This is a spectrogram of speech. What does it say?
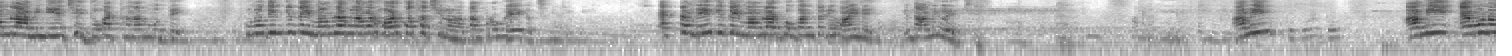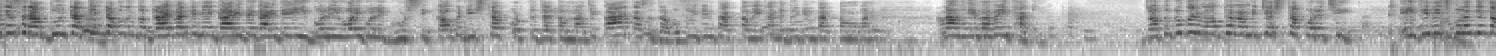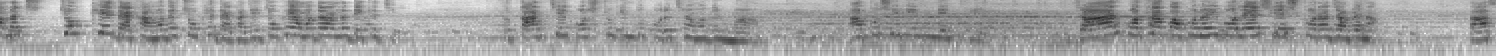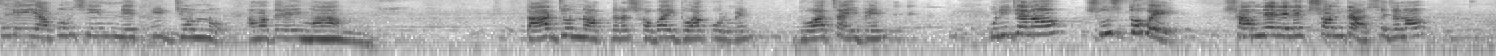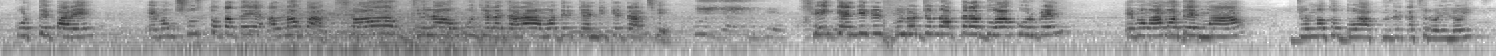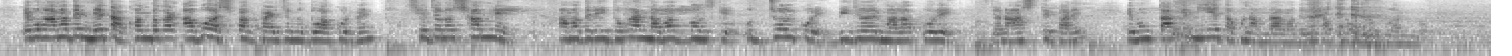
মামলা আমি নিয়েছি এই দোহার থানার মধ্যে। কোনোদিন কিন্তু এই মামলাগুলো আমার হওয়ার কথা ছিল না তারপর হয়ে গেছে। একটা মেয়ে কিন্তু এই মামলার ভোগান্তরী হয় নাই, কিন্তু আমি হয়েছি। আমি আমি এমনও গেছে, রাত দুইটা, তিনটা পর্যন্ত ড্রাইভারকে নিয়ে গাড়িতে গাড়িতে এই গলি, ওই গলি ঘুরছি। কাউকে ডিস্টার্ব করতে যেতাম না, যে কার কাছে যাব? দুই দিন থাকতাম এখানে, দুই দিন থাকতাম ওখানে। না, এভাবেই থাকি। যতটুকুর মধ্যে আমি চেষ্টা করেছি, এই জিনিসগুলো কিন্তু আমরা চোখে দেখা, আমাদের চোখে দেখা, যে চোখে আমাদের আমরা দেখেছি। তো তার চেয়ে কষ্ট কিন্তু করেছে আমাদের মা। আপসীহীন নেত্রী। যার কথা কখনোই বলে শেষ করা যাবে না। আজকে এই আপসীন নেত্রীর জন্য আমাদের এই মা। তার জন্য আপনারা সবাই দোয়া করবেন, দোয়া চাইবেন। উনি যেন হয়ে সামনের ইলেকশনটা সে যেন করতে পারে এবং সুস্থতাতে আল্লাহ পাক সব জেলা, উপজেলা যারা আমাদের ক্যান্ডিডেট আছে, সেই ক্যান্ডিডেটগুলোর জন্য আপনারা দোয়া করবেন এবং আমাদের মা জন্য তো দোয়া আপনাদের কাছে রইলই এবং আমাদের নেতা খন্দকার আবু আশফাক ভাইয়ের জন্য দোয়া করবেন। সেজন্য সামনে আমাদের এই দোহার নবাবগঞ্জকে উজ্জ্বল করে বিজয়ের মালা পরে যেন আসতে পারে। এবং তাকে নিয়ে তখন আমরা আমাদের স্বপ্নগুলো আনব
